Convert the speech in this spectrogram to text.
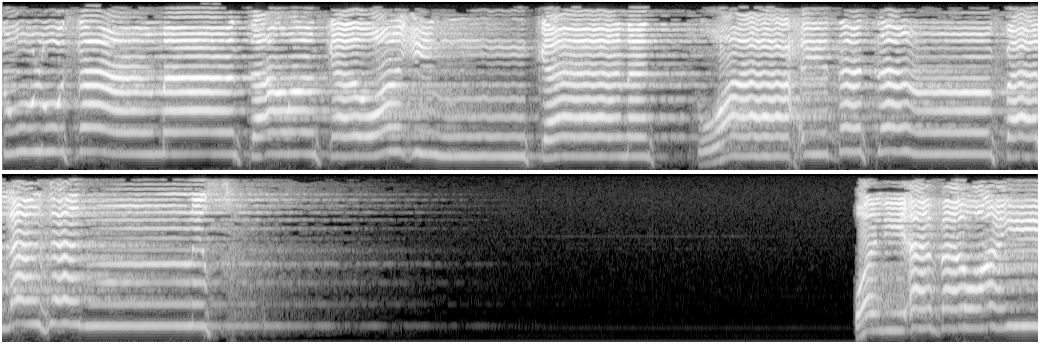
ثلثا ما ترك وإن كانت واحدة فلها النصف. ولأبويه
